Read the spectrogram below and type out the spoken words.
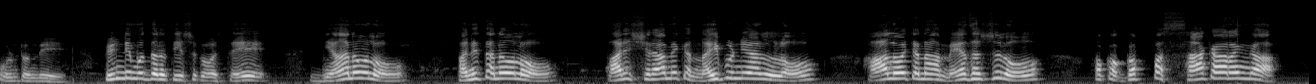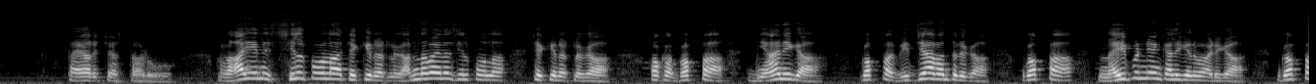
ఉంటుంది. పిండి ముద్దను తీసుకువస్తే జ్ఞానంలో పనితనంలో పారిశ్రామిక నైపుణ్యాలలో ఆలోచన మేధస్సులో ఒక గొప్ప సాకారంగా తయారు చేస్తాడు. రాయిని శిల్పంలా చెక్కినట్లుగా అందమైన శిల్పంలా చెక్కినట్లుగా ఒక గొప్ప జ్ఞానిగా గొప్ప విద్యావంతుడిగా గొప్ప నైపుణ్యం కలిగిన వాడిగా గొప్ప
